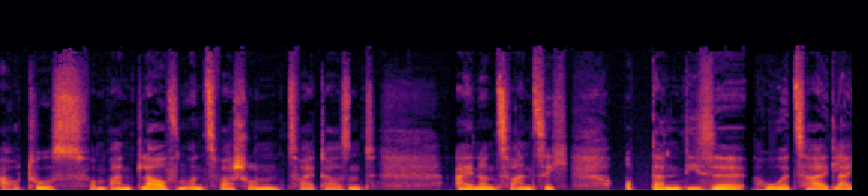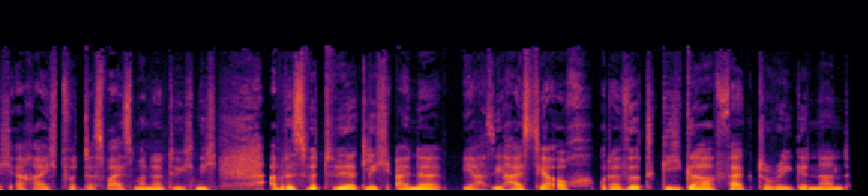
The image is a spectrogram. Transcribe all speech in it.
Autos vom Band laufen und zwar schon 2021. Ob dann diese hohe Zahl gleich erreicht wird, das weiß man natürlich nicht. Aber das wird wirklich eine, ja, sie heißt ja auch oder wird Gigafactory genannt.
